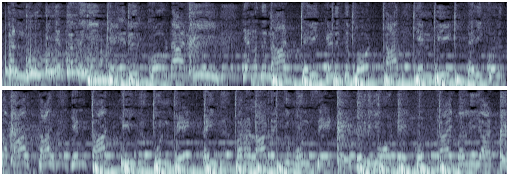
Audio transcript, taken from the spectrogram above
கண் மூடிய கதையை கேடு கோடா நீ. எனது நாட்டை கெடுத்து போட்டாய். என் வீட்டை கொளுத்த பார்த்தாய். என் காட்டில் உன் வேட்டை வரலாறுக்கு முன் சேட்டை. வெறியோடே கொன்றாய் பலியாட்டை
